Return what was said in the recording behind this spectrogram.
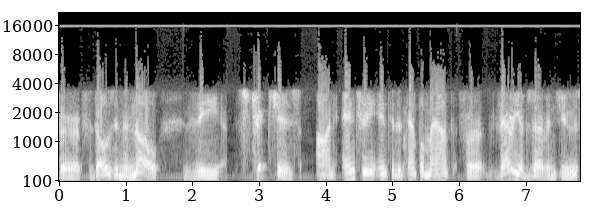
for, for those in the know, the strictures on entry into the Temple Mount for very observant Jews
